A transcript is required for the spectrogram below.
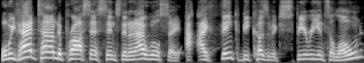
Well, we've had time to process since then. And I will say, I, I think because of experience alone,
